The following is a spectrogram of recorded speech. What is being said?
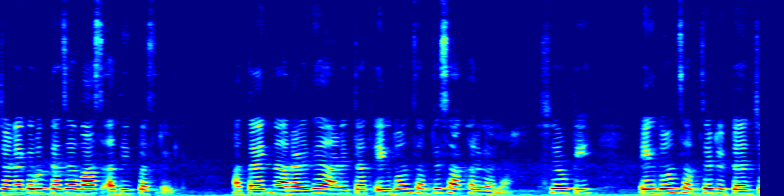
जेणेकरून त्याचा वास अधिक पसरेल. आता एक नारळ घ्या आणि त्यात एक दोन चमचे साखर घाला. शेवटी एक दोन चमचे डिटर्ज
